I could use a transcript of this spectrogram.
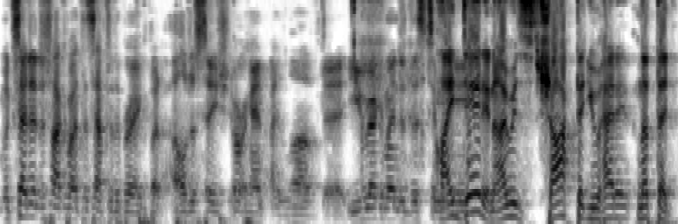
I'm excited to talk about this after the break, but I'll just say shorthand, I loved it. You recommended this to me. I did, and I was shocked that you had it. Not that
